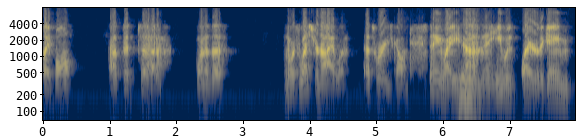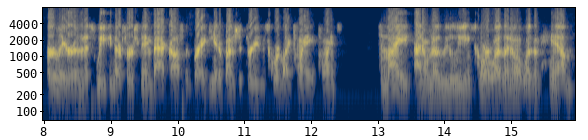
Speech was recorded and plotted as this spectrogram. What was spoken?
play ball up at uh, one of the northwestern Iowa. That's where he's going. But anyway, um, he was player of the game earlier in this week in their first game back off the break. He had a bunch of threes and scored like 28 points. Tonight, I don't know who the leading scorer was. I know it wasn't him.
